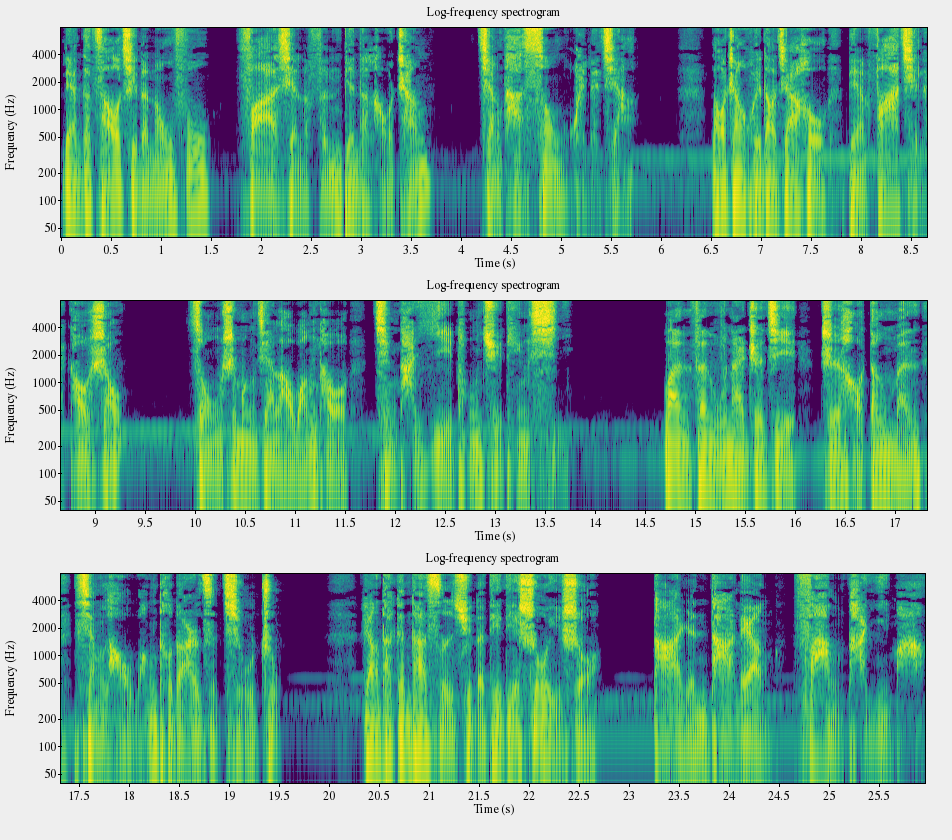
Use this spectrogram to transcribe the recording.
两个早起的农夫发现了坟边的老张，将他送回了家。老张回到家后便发起了高烧，总是梦见老王头请他一同去听戏。万分无奈之际，只好登门向老王头的儿子求助，让他跟他死去的爹爹说一说，大人大量，放他一马。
